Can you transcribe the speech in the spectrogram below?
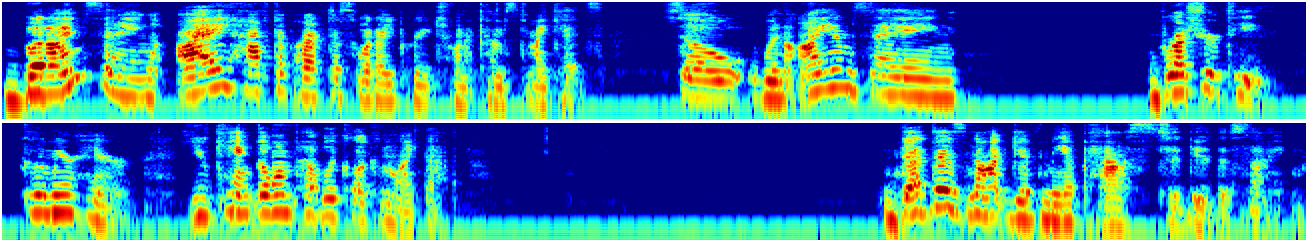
But I'm saying I have to practice what I preach when it comes to my kids. So when I am saying brush your teeth, comb your hair, you can't go in public looking like that. That does not give me a pass to do the same.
